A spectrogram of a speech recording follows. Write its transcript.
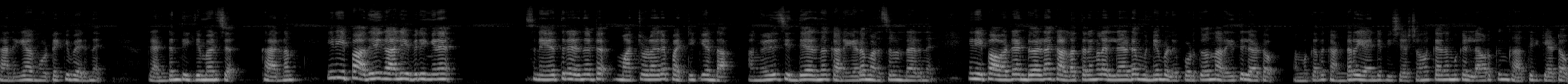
കനക അങ്ങോട്ടേക്ക് വരുന്നത് രണ്ടും തീരുമാനിച്ച. കാരണം ഇനിയിപ്പോൾ അതേ കാലം ഇവരിങ്ങനെ സ്നേഹത്തിലിരുന്നിട്ട് മറ്റുള്ളവരെ പറ്റിക്കണ്ട. അങ്ങനെ ഒരു ചിന്തയായിരുന്നു കനകയുടെ മനസ്സിലുണ്ടായിരുന്നത് ഇനിയിപ്പോൾ അവരുടെ രണ്ടുപേരുടെ കള്ളത്തരങ്ങൾ എല്ലാവരുടെയും മുന്നേ വെളിപ്പെടുത്തുമെന്ന് അറിയത്തില്ല കേട്ടോ. നമുക്കത് കണ്ടറിയാം. അതിന്റെ വിശേഷങ്ങളൊക്കെ നമുക്ക് എല്ലാവർക്കും കാത്തിരിക്കാം കേട്ടോ.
